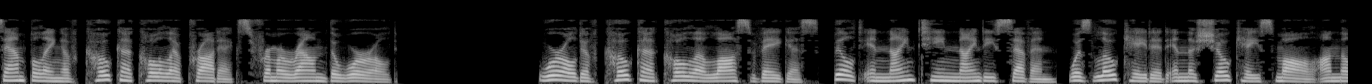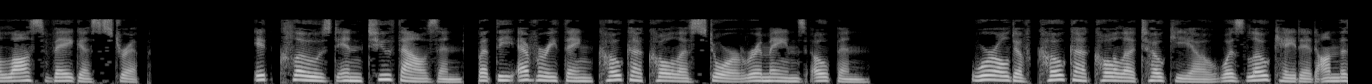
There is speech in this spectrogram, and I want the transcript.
sampling of Coca-Cola products from around the world, World of Coca-Cola Las Vegas, built in 1997, was located in the Showcase Mall on the Las Vegas Strip. It closed in 2000, but the Everything Coca-Cola store remains open. World of Coca-Cola Tokyo was located on the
